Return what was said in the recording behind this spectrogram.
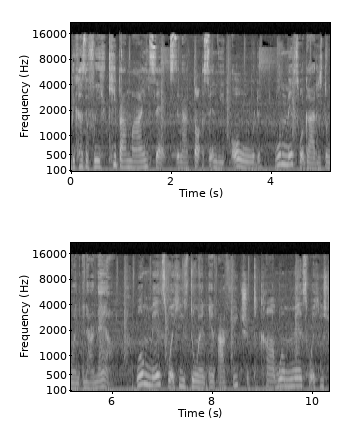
Because if we keep our mindsets and our thoughts in the old, we'll miss what God is doing in our now. We'll miss what He's doing in our future to come. We'll miss what He's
